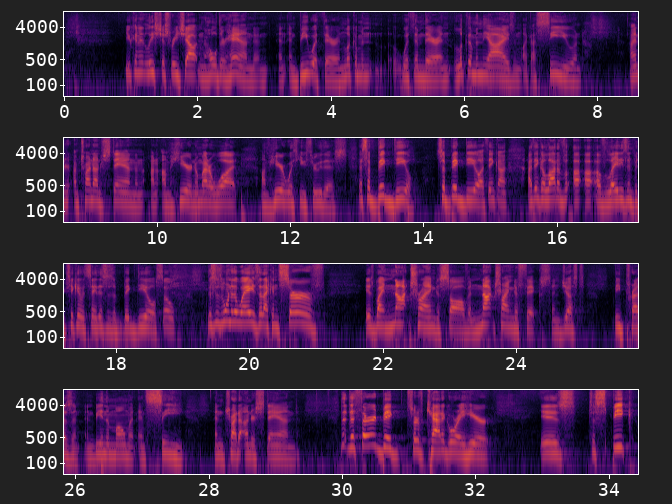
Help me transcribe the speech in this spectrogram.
you can at least just reach out and hold their hand and, and, and be with there and look them in, with them there and look them in the eyes and like I see you and I am trying to understand and I'm here no matter what. I'm here with you through this. That's a big deal. It's a big deal. I think I, uh, I think a lot of uh, uh, of ladies in particular would say this is a big deal. So this is one of the ways that I can serve is by not trying to solve and not trying to fix and just be present and be in the moment and see and try to understand. The, the third big sort of category here is to speak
